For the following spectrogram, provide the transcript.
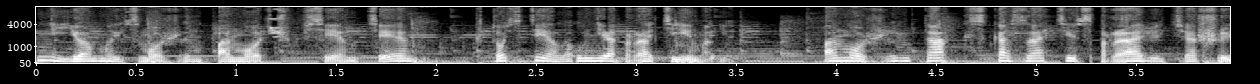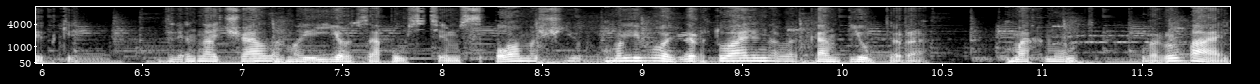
нее мы сможем помочь всем тем, кто сделал необратимое. Поможем, так сказать, исправить ошибки. Для начала мы ее запустим с помощью моего виртуального компьютера. Махмуд, вырубай.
